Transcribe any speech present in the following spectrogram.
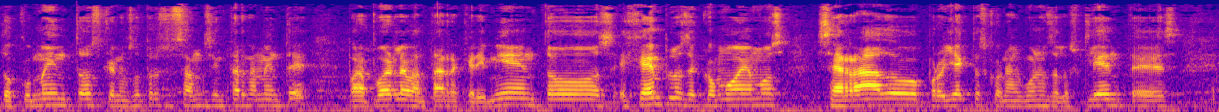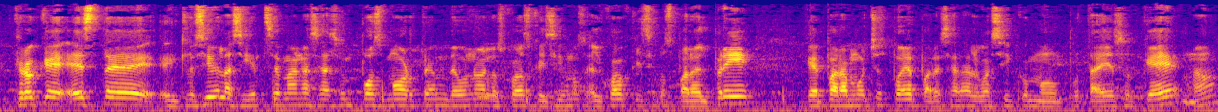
documentos que nosotros usamos internamente para poder levantar requerimientos, ejemplos de cómo hemos cerrado proyectos con algunos de los clientes. Creo que este, inclusive la siguiente semana se hace un post-mortem de uno de los juegos que hicimos, el juego que hicimos para el PRI, que para muchos puede parecer algo así como, puta, ¿eso qué? ¿No?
